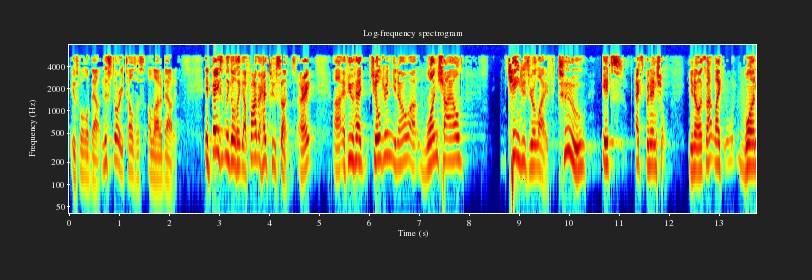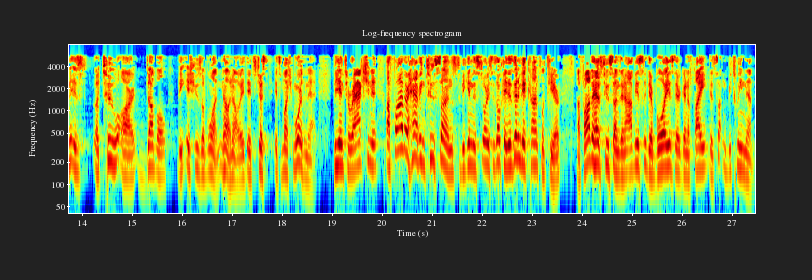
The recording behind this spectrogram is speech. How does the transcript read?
is all about. And this story tells us a lot about it. It basically goes like that. Father had two sons, all right? Uh, if you've had children, you know, uh, one child changes your life. Two, it's exponential. You know, it's not like one is, uh, two are double the issues of one. No, no, it, it's just, it's much more than that. The interaction, a father having two sons, to begin this story, says, okay, there's going to be a conflict here. A father has two sons, and obviously they're boys, they're going to fight, there's something between them.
